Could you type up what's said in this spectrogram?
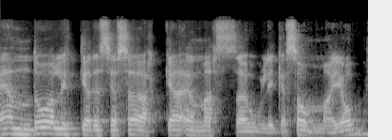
Ändå lyckades jag söka en massa olika sommarjobb.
